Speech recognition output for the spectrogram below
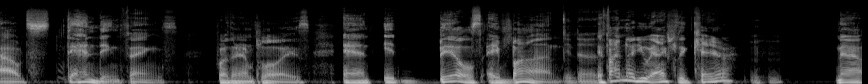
outstanding things for their employees. And it builds a bond. It does. If I know you actually care, Mhm. now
